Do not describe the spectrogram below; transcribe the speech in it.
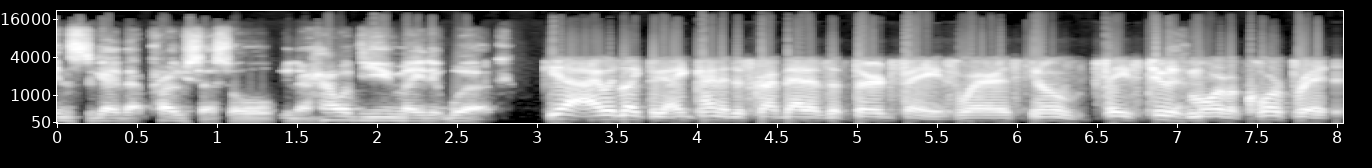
instigate that process? Or you know, how have you made it work? Yeah, I would like to I kind of describe that as the third phase, whereas, you know, phase two is more of a corporate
